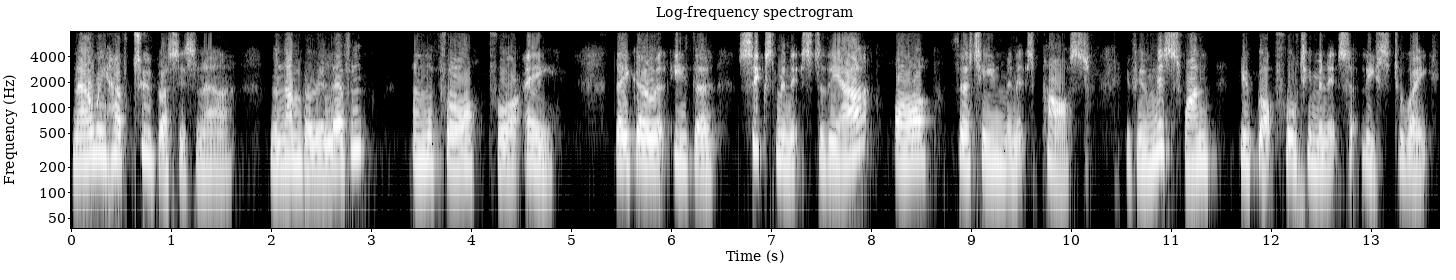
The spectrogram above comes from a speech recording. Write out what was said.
Now we have two buses an hour, the number 11 and the 4, 4A. They go at either six minutes to the hour or 13 minutes past. If you miss one, you've got 40 minutes at least to wait.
